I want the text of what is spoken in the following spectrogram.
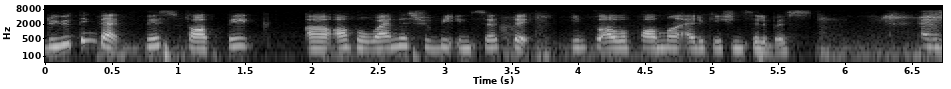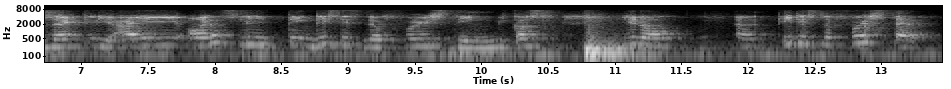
do you think that this topic uh, of awareness should be inserted into our formal education syllabus? Exactly. I honestly think this is the first thing because, you know, uh, it is the first step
